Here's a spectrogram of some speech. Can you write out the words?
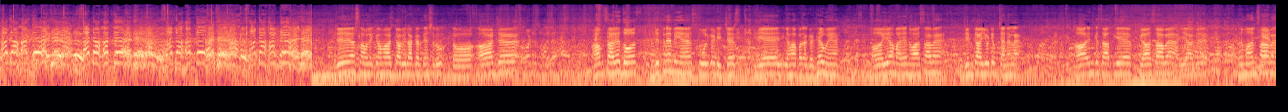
ਸਾਡਾ ਹੱਕ ਹੈ ਸਾਡਾ ਹੱਕ ਹੈ ਸਾਡਾ ਹੱਕ ਹੈ ਸਾਡਾ जी, अस्सलाम वालेकुम। आज का विला करते हैं शुरू। तो आज हम सारे दोस्त जितने भी हैं, स्कूल के टीचर्स, ये यहाँ पर इकट्ठे हुए हैं। और ये हमारे नवाज़ साहब हैं, जिनका यूट्यूब चैनल है। और इनके साथ ये फ्याज साहब हैं ये आगे नुमान साहब हैं।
